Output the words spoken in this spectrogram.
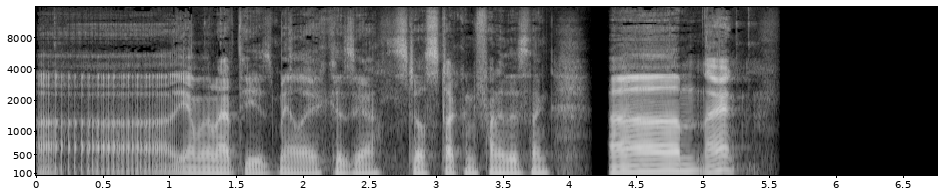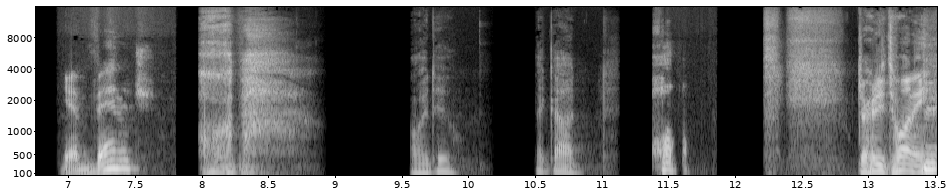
Uh, yeah, I'm gonna have to use melee because yeah, still stuck in front of this thing. Um, all right. Yeah, advantage. Oh, I do. Thank God. Dirty twenty.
